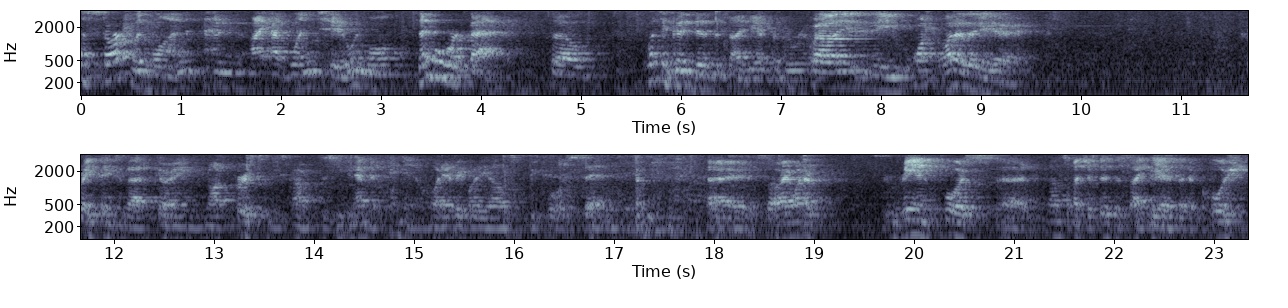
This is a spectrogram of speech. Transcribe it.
to start with one, and I have one too, and we'll then we'll work back. So, what's a good business idea for the room? Well, the, the one, one of the uh, great things about going not first to these conferences, you can have an opinion on what everybody else before said. Uh, so I want to reinforce uh, not so much a business idea, but a caution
